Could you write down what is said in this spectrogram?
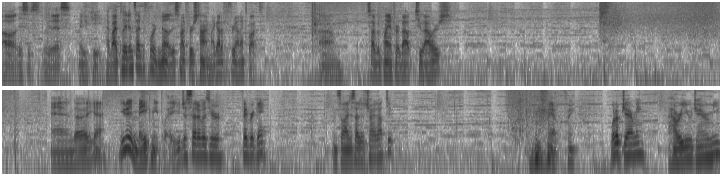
Oh, this is... Look at this. Major key. Have I played Inside before? No, this is my first time. I got it for free on Xbox. Um, so I've been playing for about two hours. And uh, yeah, you didn't make me play. You just said it was your favorite game. And so I decided to try it out too. yeah. What up, Jeremy? How are you, Jeremy?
